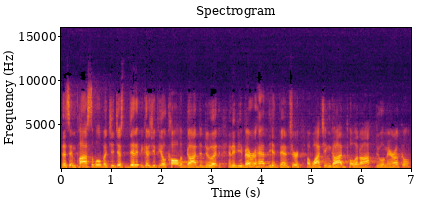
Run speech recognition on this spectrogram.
that's impossible, but you just did it because you feel called of God to do it? And if you've ever had the adventure of watching God pull it off, do a miracle?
